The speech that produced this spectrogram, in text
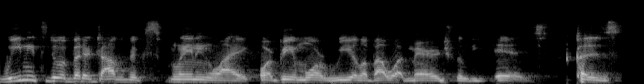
we need to do a better job of explaining like or being more real about what marriage really is because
